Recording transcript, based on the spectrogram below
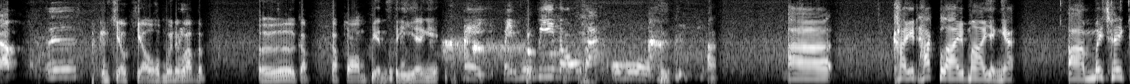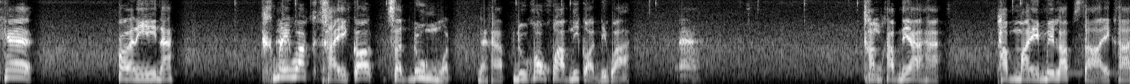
ครับ เออเป็นเขียวๆผมก็นึกว่าแบบ เออ กับกระปอมเปลี่ยนสีอย่างงี้ไม่ไปบูบีน้องซะโอ้โหอ่าใครทักไลน์มาอย่างเงี้ย อ่าไม่ใช่แค่กรณีนี้นะ ไม่ว่าใครก็สะดุ้งหมดนะครับ ดูข้อความนี้ก่อนดีกว่าอ่าคำคำเนี้ยฮะทำไมไม่รับสายคะ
